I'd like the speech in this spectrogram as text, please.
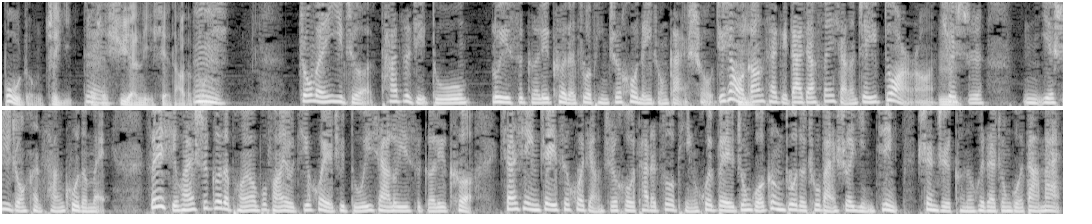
不容置疑。这是序言里写到的东西。中文译者他自己读。路易斯·格里克的作品之后的一种感受，就像我刚才给大家分享的这一段儿啊，确实，嗯，也是一种很残酷的美。所以喜欢诗歌的朋友，不妨有机会也去读一下路易斯·格里克。相信这一次获奖之后，他的作品会被中国更多的出版社引进，甚至可能会在中国大卖。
